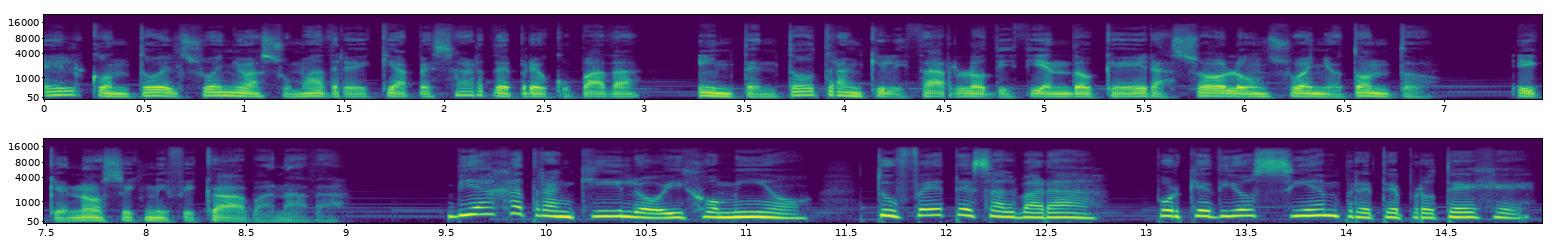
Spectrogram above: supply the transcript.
él contó el sueño a su madre que a pesar de preocupada, intentó tranquilizarlo diciendo que era solo un sueño tonto y que no significaba nada. Viaja tranquilo, hijo mío, tu fe te salvará, porque Dios siempre te protege.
